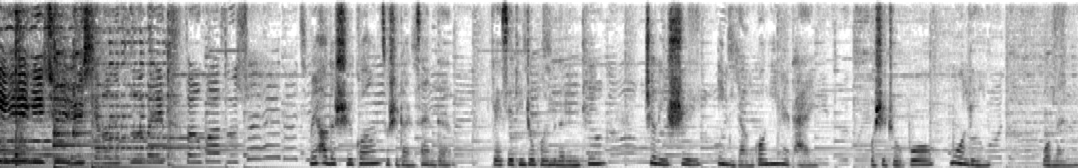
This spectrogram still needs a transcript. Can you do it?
一曲相思悲，繁花似水的美好的时光总是短暂的，感谢听众朋友们的聆听，这里是《一米阳光音乐台》，我是主播莫林，我们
